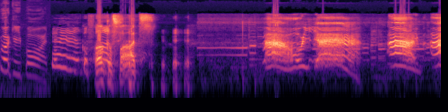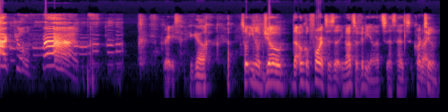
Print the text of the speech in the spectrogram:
boogie board? Hey, eh, Uncle Uncle Fots. Oh yeah! I'm Uncle Fats! Great. There you go. So you know, Joe, the Uncle Farts is a you know that's a video that's that's has cartoon.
